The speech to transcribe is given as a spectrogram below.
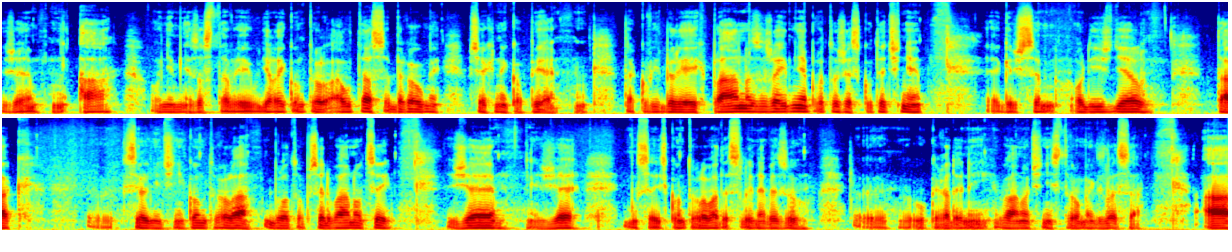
že a oni mě zastaví, udělají kontrolu auta, seberou mi všechny kopie. Takový byl jejich plán zřejmě, protože skutečně, když jsem odjížděl, tak silniční kontrola, bylo to před Vánoci, že, že musí zkontrolovat, jestli nevezu eh, ukradený vánoční stromek z lesa. A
